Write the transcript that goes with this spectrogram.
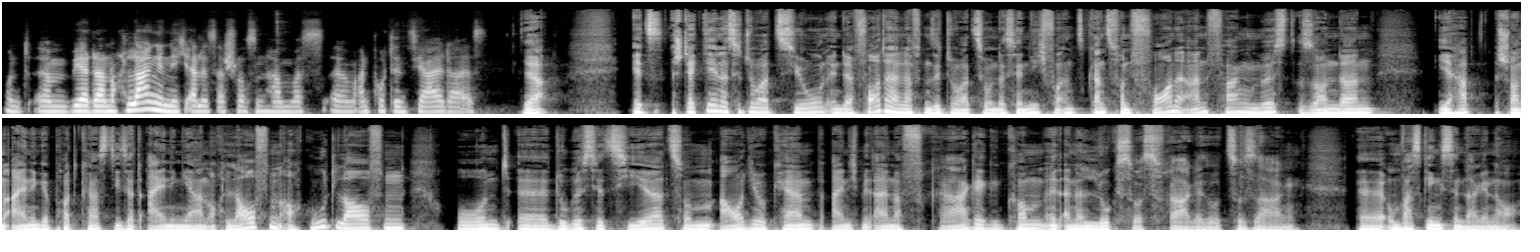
und ähm, wir da noch lange nicht alles erschlossen haben, was ähm, an Potenzial da ist. Ja, jetzt steckt ihr in der Situation, in der vorteilhaften Situation, dass ihr nicht von, ganz von vorne anfangen müsst, sondern Ihr habt schon einige Podcasts, die seit einigen Jahren auch laufen, auch gut laufen. Und äh, du bist jetzt hier zum Audiocamp eigentlich mit einer Frage gekommen, mit einer Luxusfrage sozusagen. Äh, um was ging es denn da genau?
